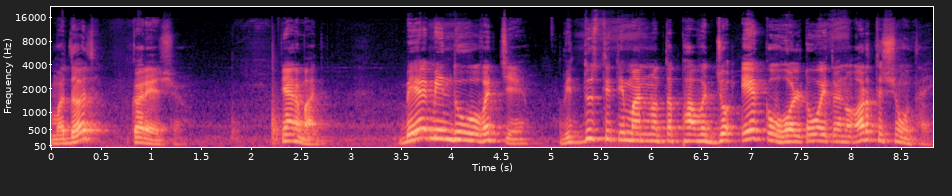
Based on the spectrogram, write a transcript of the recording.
મદદ કરે છે. ત્યારબાદ, બે બિંદુઓ વચ્ચે વિદ્યુત સ્થિતિમાનનો તફાવત જો એક વોલ્ટ હોય તો એનો અર્થ શું થાય?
